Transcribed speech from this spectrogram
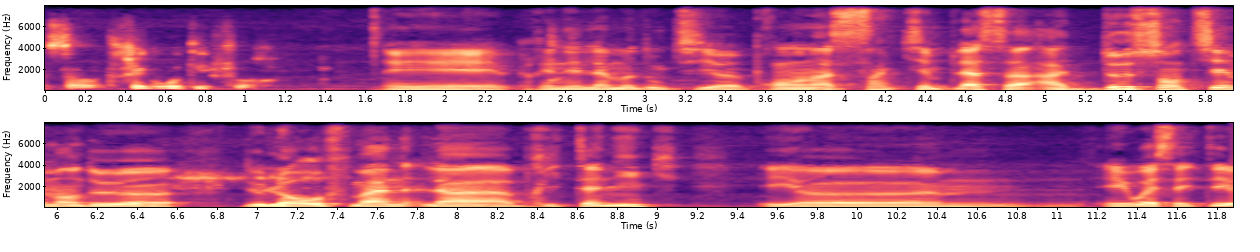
c'est un très gros effort. Et René Lamotte donc, qui euh, prend la cinquième place à, 2 centièmes hein, de, euh, de Laura Hoffman, la britannique. Et, euh, et ouais, ça a été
